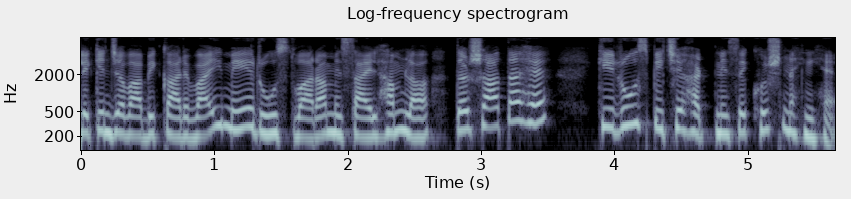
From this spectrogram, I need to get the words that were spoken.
लेकिन जवाबी कार्रवाई में रूस द्वारा मिसाइल हमला दर्शाता है कि रूस पीछे हटने से खुश नहीं है।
